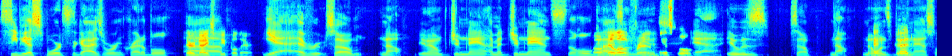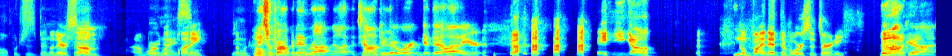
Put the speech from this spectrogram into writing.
CBS Sports, the guys were incredible. They're nice Uh, people there. Yeah, every so no, you know, Jim Nantz. I met Jim Nantz, the whole Oh, guys. hello, on the- friends. That's cool. yeah, it was so no, no Okay, one's been good. an asshole, which has been. Well, there's very- some. I've worked very with plenty. yeah. Thanks for popping in, Rob. Now let the talent do their work and get the hell out of here. me. you go. Go find that divorce attorney. Oh God.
